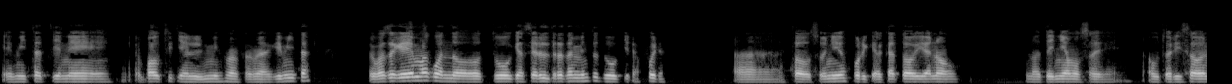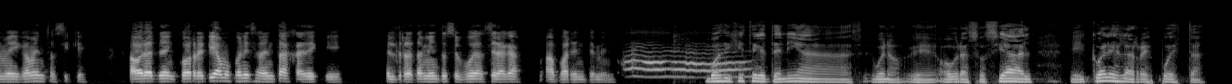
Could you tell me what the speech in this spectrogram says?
Emita tiene, Bauti tiene la misma enfermedad que Emita. Lo que pasa es que Emma cuando tuvo que hacer el tratamiento tuvo que ir afuera, a Estados Unidos, porque acá todavía no, no teníamos eh, autorizado el medicamento, así que ahora te, correríamos con esa ventaja de que el tratamiento se puede hacer acá, aparentemente. Vos dijiste que tenías, bueno, eh, obra social. Eh, ¿Cuál es la respuesta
